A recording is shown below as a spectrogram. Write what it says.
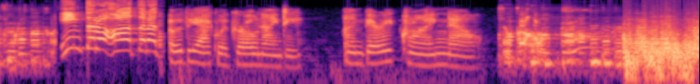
Intro, outro. Oh, the Aqua Girl 90. I'm very crying now.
